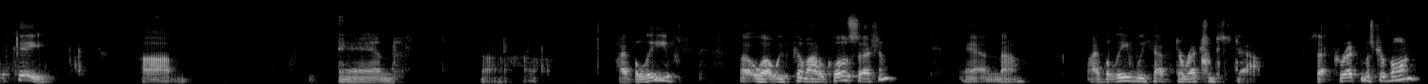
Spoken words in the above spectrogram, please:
Okay. Um, and uh, I believe, uh, well, we've come out of closed session and uh, I believe we have direction to staff. Is that correct, Mr. Vaughn?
